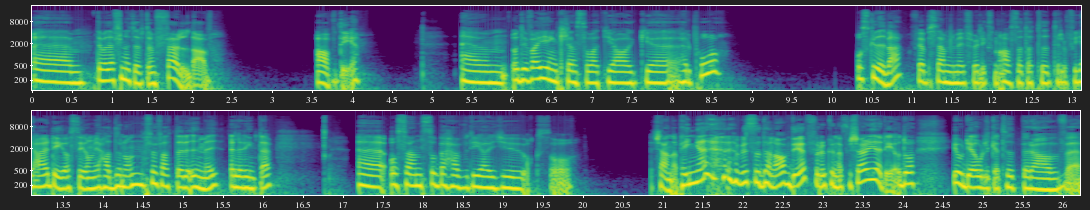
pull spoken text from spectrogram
eh, det var definitivt en följd av, av det. Eh, och det var egentligen så att jag eh, höll på att skriva, för jag bestämde mig för att liksom avsätta tid till att få göra det och se om jag hade någon författare i mig eller inte. Eh, och sen så behövde jag ju också tjäna pengar vid sidan av det för att kunna försörja det. Och då gjorde jag olika typer av eh,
